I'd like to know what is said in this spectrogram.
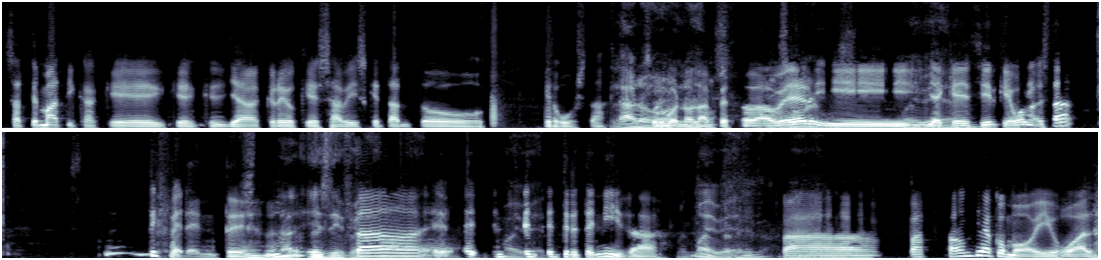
esa temática que, que- que ya creo que sabéis que tanto te gusta. Claro, Pues bueno, la he empezado a ver y, y hay que decir que, bueno, está diferente. Está- es Está, diferente. eh, eh, Muy bien. entretenida. Muy bien. Para un día como hoy, igual.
